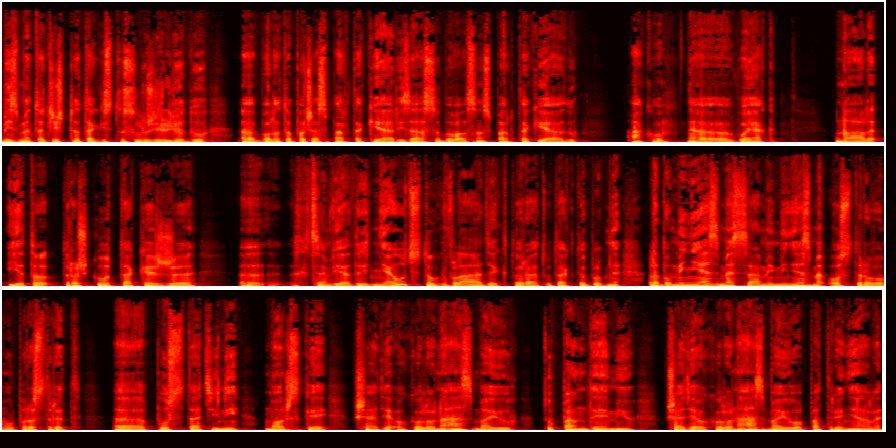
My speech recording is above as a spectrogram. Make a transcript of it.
my sme totiž to takisto slúžili ľudu, bolo to počas Spartakiády, zásoboval som Spartakiádu ako e, vojak. No ale je to trošku také, že e, chcem vyjadriť neúctu k vláde, ktorá tu takto blbne. Lebo my nie sme sami, my nie sme ostrovom uprostred e, pustatiny morskej. Všade okolo nás majú tú pandémiu. Všade okolo nás majú opatrenia, ale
